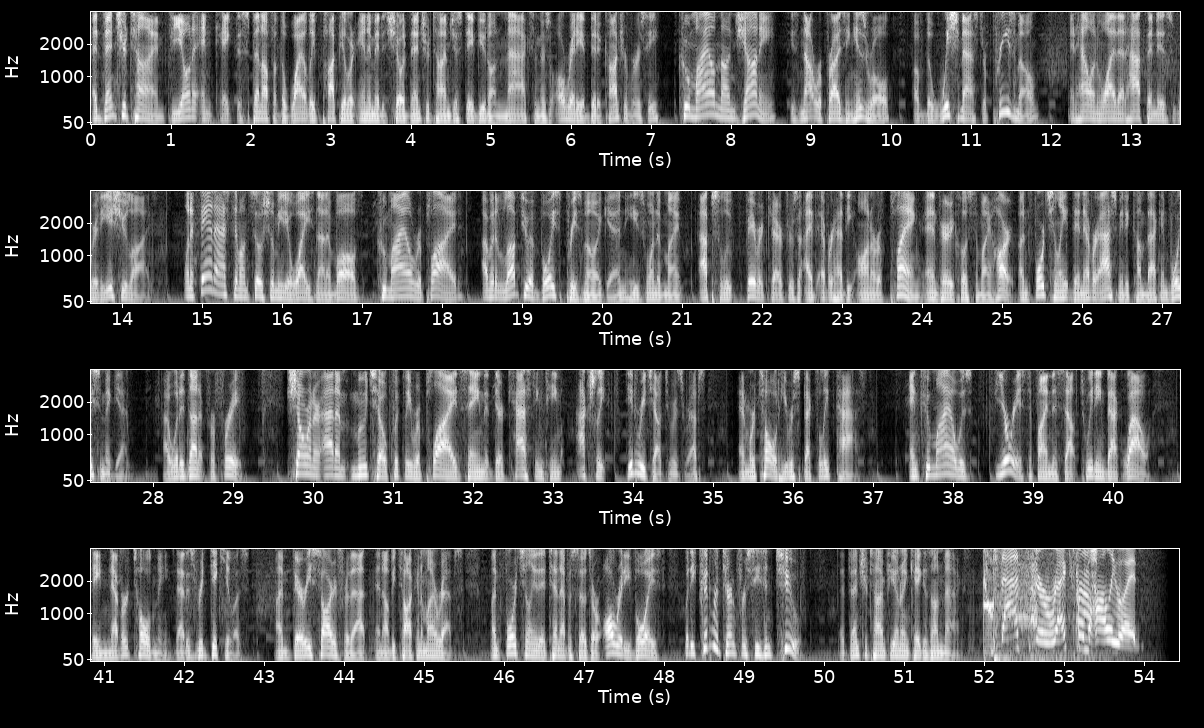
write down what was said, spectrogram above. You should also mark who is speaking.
Speaker 1: Adventure Time. Fiona and Cake, the spinoff of the wildly popular animated show Adventure Time, just debuted on Max, and there's already a bit of controversy. Kumail Nanjiani is not reprising his role of the Wishmaster Prismo, and how and why that happened is where the issue lies. When a fan asked him on social media why he's not involved, Kumail replied, I would have loved to have voiced Prismo again. He's one of my absolute favorite characters I've ever had the honor of playing and very close to my heart. Unfortunately, they never asked me to come back and voice him again. I would have done it for free. Showrunner Adam Muto quickly replied, saying that their casting team actually did reach out to his reps and were told he respectfully passed. And Kumail was furious to find this out, tweeting back, Wow, they never told me. That is ridiculous. I'm very sorry for that, and I'll be talking to my reps. Unfortunately, the 10 episodes are already voiced, but he could return for season two. Adventure Time Fiona and Cake is on Max.
Speaker 2: That's direct from Hollywood.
